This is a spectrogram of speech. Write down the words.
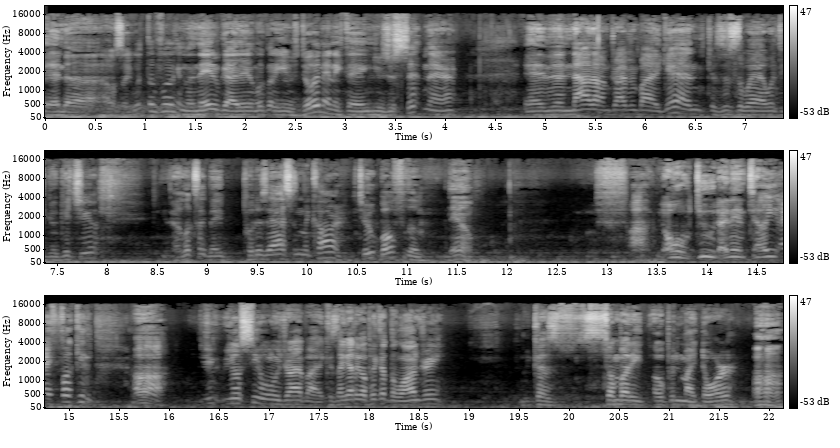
and uh, I was like, "What the fuck?" And the native guy didn't look like he was doing anything. He was just sitting there. And then now that I'm driving by again, because this is the way I went to go get you, it looks like they put his ass in the car. Two, both of them. Damn. Uh, oh, dude, I didn't tell you. I fucking. Ah, you, you'll see when we drive by, because I got to go pick up the laundry. Because somebody opened my door Uh huh.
